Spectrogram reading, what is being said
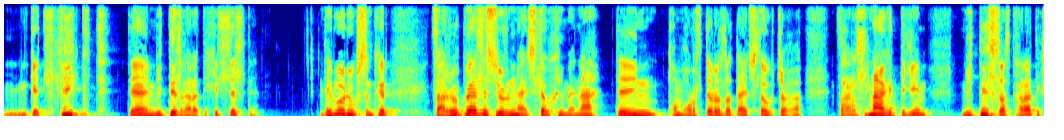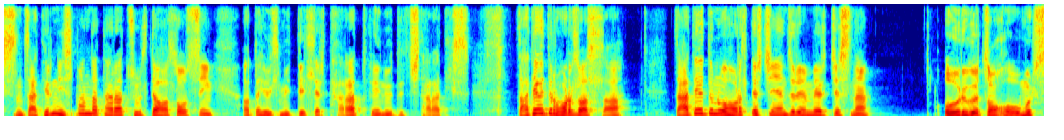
ингээд ликт тий мэдээл гараад эхэллээ л дээ. Тэргээр юу гэсэн гэхээр за Rubiales ер нь ажиллаа өгөх юм байна. Тэгээ энэ том хурал дээр бол одоо ажиллаа өгж байгаа. Зарлана гэдэг юм мэдээлэл бол тараад гисэн. За тэр нь Испанда тараад зүйлдээ олон улсын одоо хэвлэл мэдээлэлээр тараад фэнүүдэд ч тараад гисэн. За тэгээ тэр хурал боллоо. За тэгээ нөгөө хурал дээр чинь янз бүрийн юм ярьжсэн аа. Өөрийгөө 100% өмөрс.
